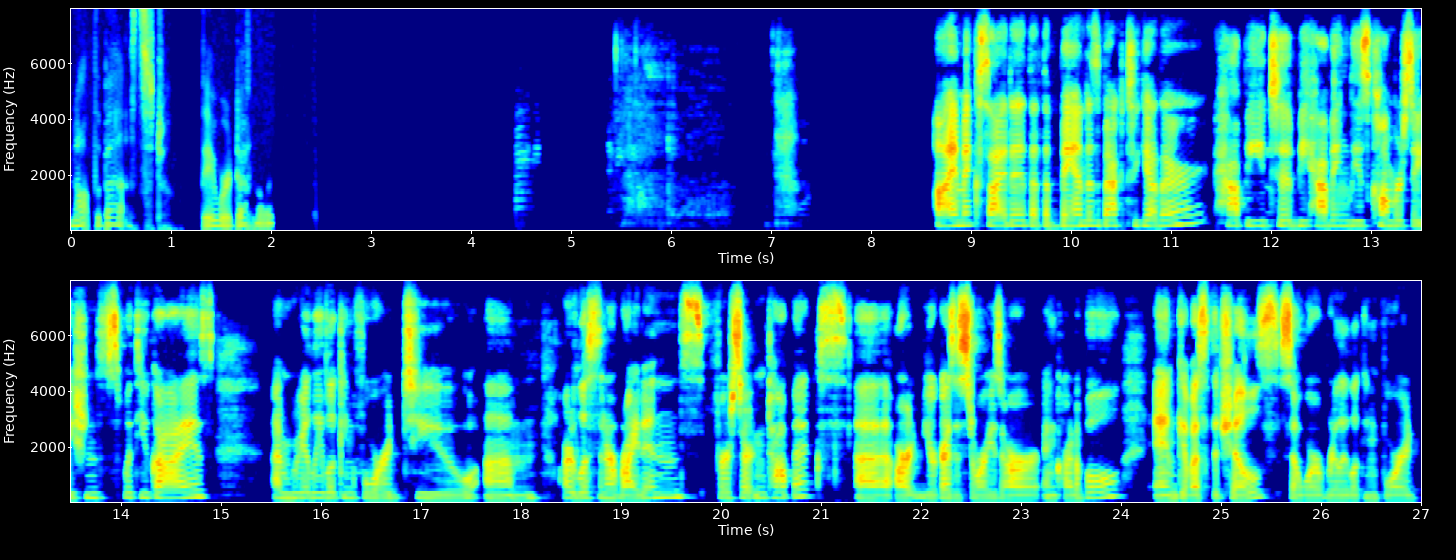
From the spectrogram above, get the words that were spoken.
not the best. They were definitely I'm excited that the band is back together. Happy to be having these conversations with you guys. I'm really looking forward to um, our listener write-ins for certain topics. Uh, our your guys' stories are incredible and give us the chills. So we're really looking forward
